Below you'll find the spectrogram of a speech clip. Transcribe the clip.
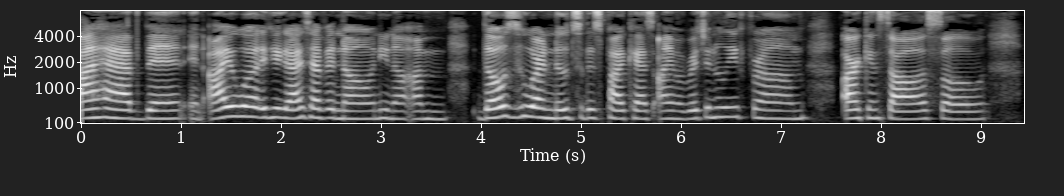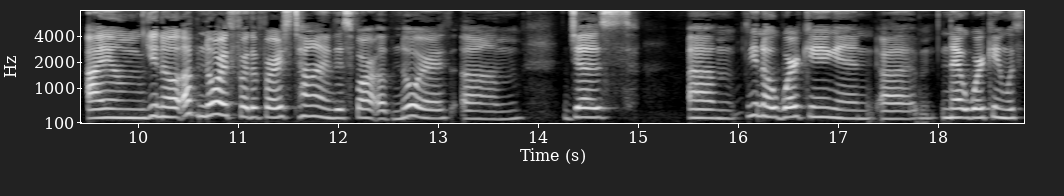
I have been in Iowa. If you guys haven't known, you know, I'm those who are new to this podcast, I am originally from Arkansas. So I am, you know, up north for the first time this far up north. Um, just um, you know, working and um, networking with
